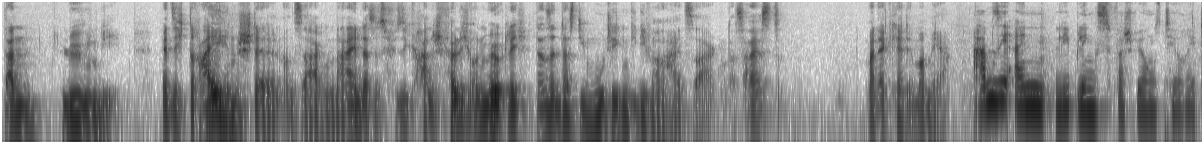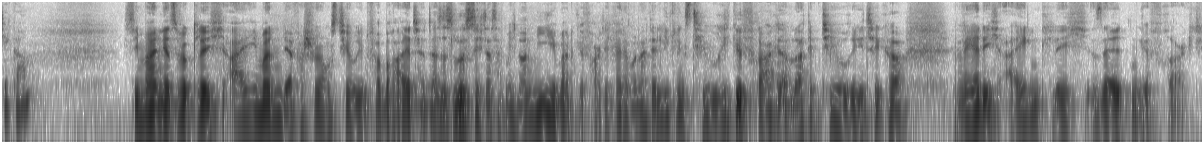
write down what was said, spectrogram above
dann lügen die. Wenn sich drei hinstellen und sagen, nein, das ist physikalisch völlig unmöglich, dann sind das die Mutigen, die die Wahrheit sagen. Das heißt, man erklärt immer mehr. Haben Sie einen Lieblingsverschwörungstheoretiker? Sie meinen jetzt wirklich jemanden, der Verschwörungstheorien verbreitet? Das ist lustig, das hat mich noch nie jemand gefragt. Ich werde immer nach der Lieblingstheorie gefragt, aber nach dem Theoretiker werde ich eigentlich selten gefragt.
